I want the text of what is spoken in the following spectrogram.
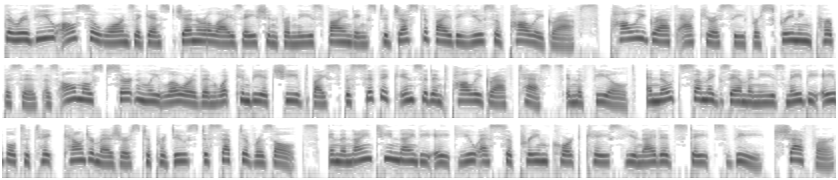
The review also warns against generalization from these findings to justify the use of polygraphs. Polygraph accuracy for screening purposes is almost certainly lower than what can be achieved by specific incident polygraph tests in the field, and notes some examinees may be able to take countermeasures to produce deceptive results. In the 1998 U.S. Supreme Court case United States v. Scheffer,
